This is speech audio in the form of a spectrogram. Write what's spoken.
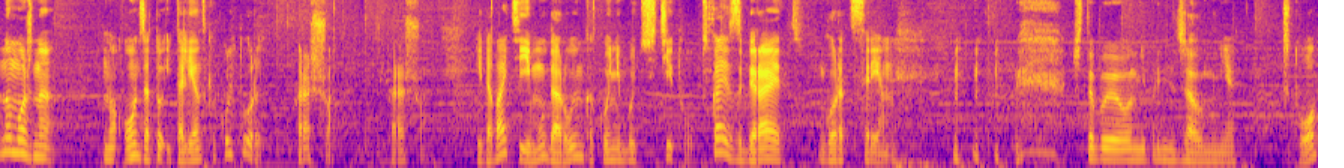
Но можно... Но он зато итальянской культуры. Хорошо, хорошо. И давайте ему даруем какой-нибудь титул. Пускай забирает город Срем. Чтобы он не принадлежал мне. Что?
